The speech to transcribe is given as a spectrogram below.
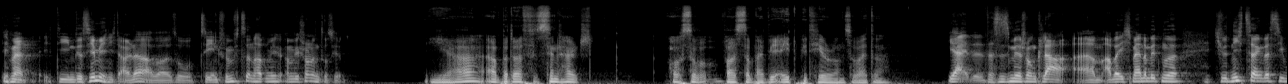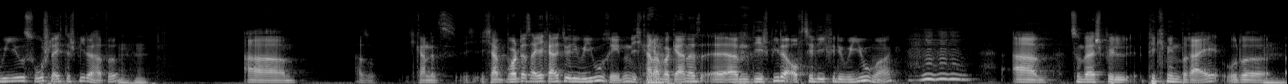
Ich meine, die interessieren mich nicht alle, aber so 10, 15 hat mich, haben mich schon interessiert. Ja, aber das sind halt auch so was dabei wie 8-Bit Hero und so weiter. Ja, das ist mir schon klar. Ähm, aber ich meine damit nur, ich würde nicht sagen, dass die Wii U so schlechte Spiele hatte. Mhm. Ähm, also, ich kann jetzt, ich, ich hab, wollte jetzt eigentlich gar nicht über die Wii U reden. Ich kann ja. aber gerne äh, die Spiele aufzählen, die ich für die Wii U mag. ähm, zum Beispiel Pikmin 3 oder mhm.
